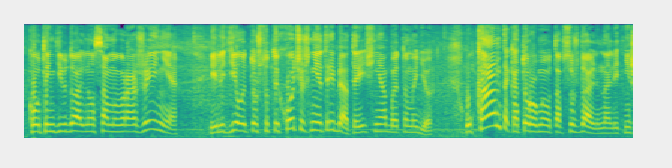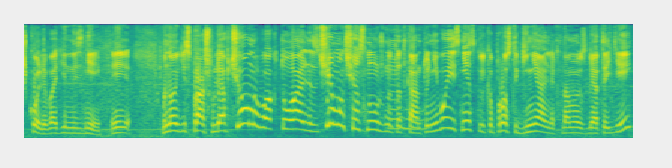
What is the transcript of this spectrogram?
какого-то индивидуального самовыражения или делать то, что ты хочешь, нет, ребята, речь не об этом идет. У Канта, которого мы вот обсуждали на летней школе в один из дней, и многие спрашивали, а в чем его актуальность, зачем он сейчас нужен, этот Кант? У него есть несколько просто гениальных, на мой взгляд, идей.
